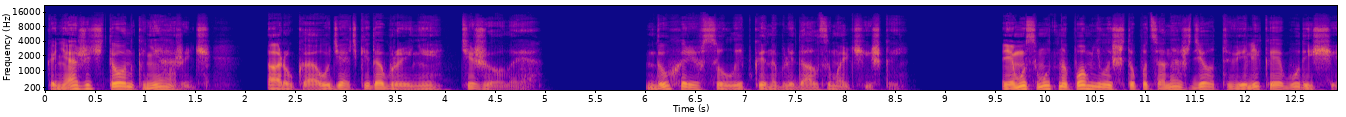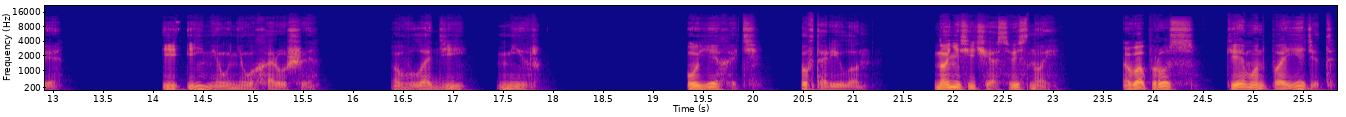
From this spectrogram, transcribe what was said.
Княжич-то он княжич, а рука у дядьки Добрыни тяжелая. Духарев с улыбкой наблюдал за мальчишкой. Ему смутно помнилось, что пацана ждет великое будущее. И имя у него хорошее — Влади Мир. «Уехать», — повторил он, — «но не сейчас, весной. Вопрос, кем он поедет,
